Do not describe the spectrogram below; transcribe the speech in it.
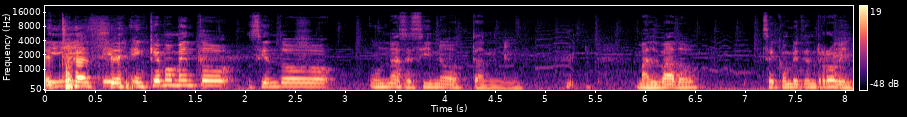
¿Y Entonces, en- en qué momento, siendo un asesino tan malvado, se convierte en Robin?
